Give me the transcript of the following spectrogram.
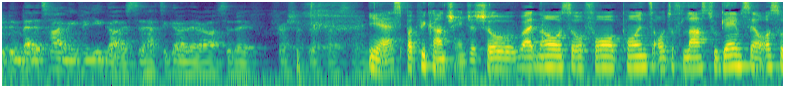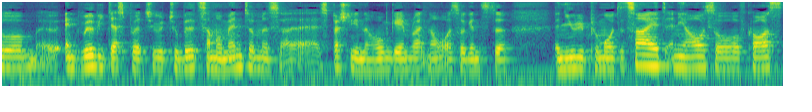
have been better timing for you guys to have to go there after they fresh up their first game. Yes, but we can't change it. So right now, so four points out of the last two games. They're also uh, and will be desperate to, to build some momentum, uh, especially in the home game right now, also against a, a newly promoted side. Anyhow, so of course.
